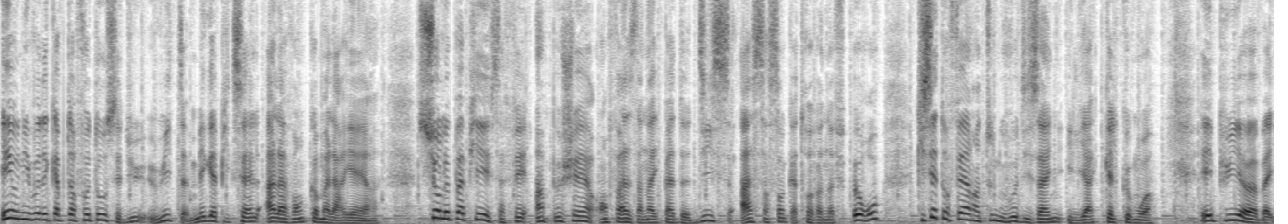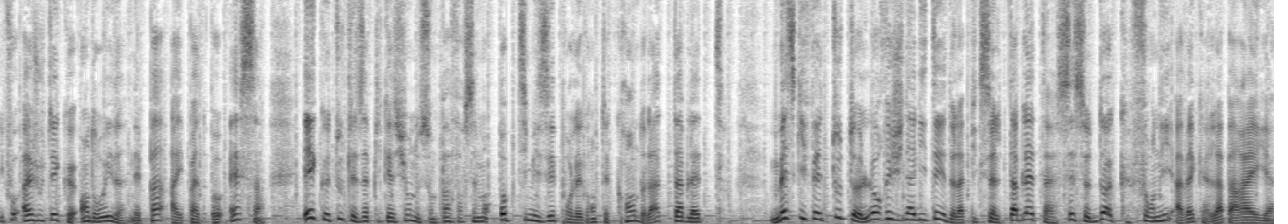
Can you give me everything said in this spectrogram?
Et au niveau des capteurs photo, c'est du 8 mégapixels à l'avant comme à l'arrière. Sur le papier, ça fait un peu cher en face d'un iPad 10 à 589 euros qui s'est offert un tout nouveau design il y a quelques mois. Et puis, euh, bah, il faut ajouter que Android n'est pas iPad OS et que toutes les applications ne sont pas forcément optimisées pour le grand écran de la tablette. Mais ce qui fait toute l'originalité de la Pixel tablette, c'est ce dock fourni avec l'appareil.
